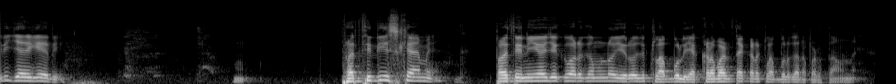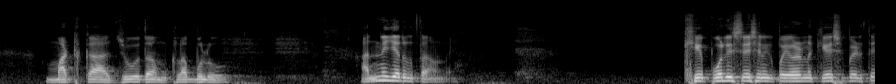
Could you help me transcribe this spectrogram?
ఇది జరిగేది. ప్రతిదీ స్కామే. ప్రతి నియోజకవర్గంలో ఈరోజు క్లబ్బులు ఎక్కడ పడితే అక్కడ క్లబ్బులు కనపడతా ఉన్నాయి. మట్కా జూదం క్లబ్బులు అన్నీ జరుగుతూ ఉన్నాయి. కే పోలీస్ స్టేషన్కి పోయి ఎవరైనా కేసు పెడితే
